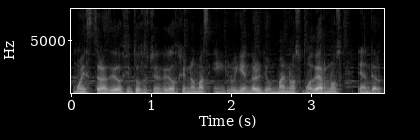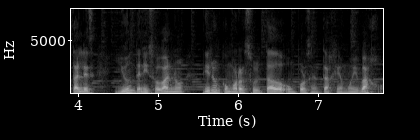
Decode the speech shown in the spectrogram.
Muestras de 282 genomas, incluyendo el de humanos modernos, neandertales y un denisovano, dieron como resultado un porcentaje muy bajo.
